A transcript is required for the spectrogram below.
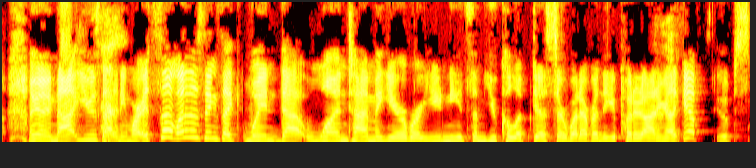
I'm going to not use that anymore. It's not one of those things like when that one time a year where you need some eucalyptus or whatever and then you put it on and you're like, yep, oops,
